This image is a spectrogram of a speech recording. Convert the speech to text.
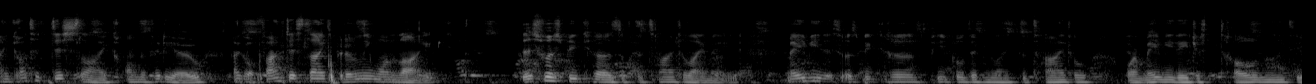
I got a dislike on the video. I got 5 dislikes but only 1 like. This was because of the title I made. Maybe this was because people didn't like the title, or maybe they just told me to,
